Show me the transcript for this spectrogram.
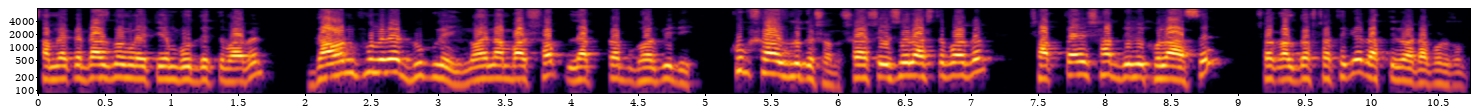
সামনে একটা ডাচ বাংলা এটিএম বোর্ড দেখতে পাবেন গ্রাউন্ড ফ্লোরে ঢুকলেই নয় নাম্বার শপ ল্যাপটপ ঘর বিডি খুব সহজ লোকেশন সরাসরি চলে আসতে পারবেন। সপ্তাহে সাত দিনই খোলা আছে, সকাল দশটা থেকে রাত্রি নয়টা পর্যন্ত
